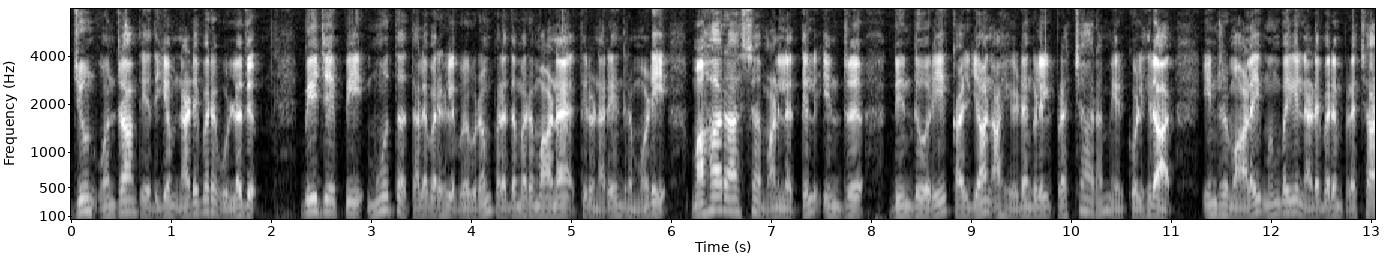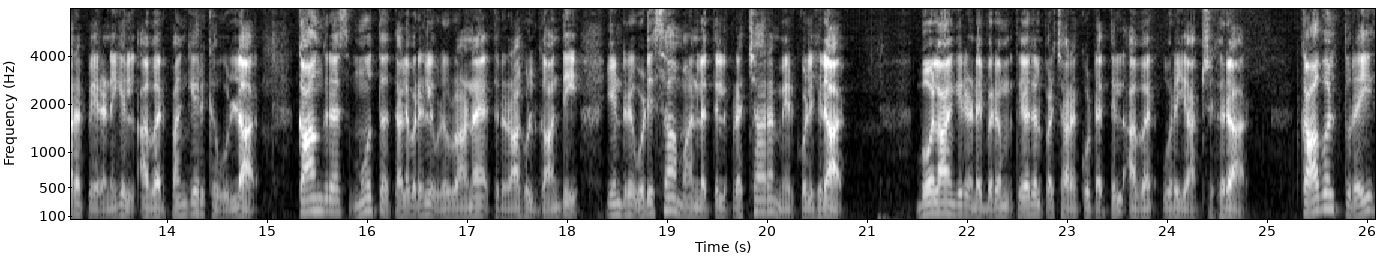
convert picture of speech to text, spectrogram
ஜூன் ஒன்றாம் தேதியும் நடைபெற உள்ளது பிஜேபி மூத்த தலைவர்கள் ஒருவரும் பிரதமருமான திரு நரேந்திர மோடி மகாராஷ்டிரா மாநிலத்தில் இன்று திந்தோரி கல்யாண் ஆகிய இடங்களில் பிரச்சாரம் மேற்கொள்கிறார். இன்று மாலை மும்பையில் நடைபெறும் பிரச்சார பேரணியில் அவர் பங்கேற்க உள்ளார் காங்கிரஸ் மூத்த தலைவர்கள் ஒருவரான திரு ராகுல் காந்தி இன்று ஒடிசா மாநிலத்தில் பிரச்சாரம் மேற்கொள்கிறார். போலாங்கில் நடைபெறும் தேர்தல் பிரச்சாரக் கூட்டத்தில் அவர் உரையாற்றுகிறார். காவல்துறை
